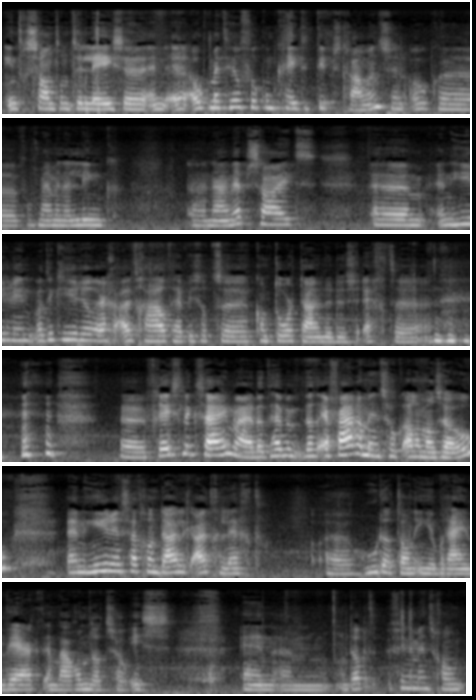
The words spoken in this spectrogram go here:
interessant om te lezen. En uh, ook met heel veel concrete tips trouwens. En ook uh, volgens mij met een link naar een website. Ehm, en hierin, wat ik hier heel erg uitgehaald heb, is dat uh, kantoortuinen dus echt uh, vreselijk zijn. Maar dat, hebben, dat ervaren mensen ook allemaal zo. En hierin staat gewoon duidelijk uitgelegd hoe dat dan in je brein werkt en waarom dat zo is. En um, dat vinden mensen gewoon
